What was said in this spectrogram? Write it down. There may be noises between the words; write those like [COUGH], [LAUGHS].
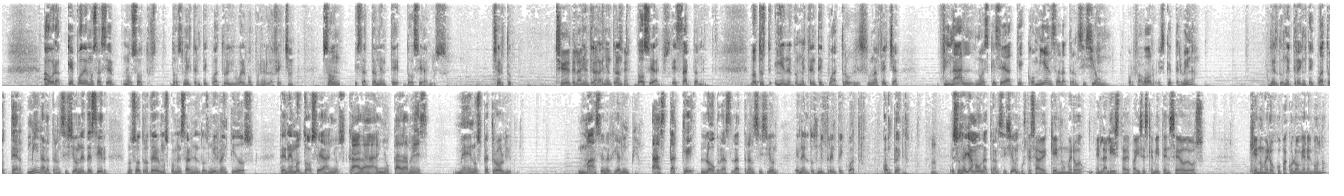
Ahora, ¿qué podemos hacer nosotros? 2034 y vuelvo a poner la fecha. Son exactamente 12 años, ¿cierto? Sí, desde el año Desde entrante. el año entrante, Sí. 12 años, exactamente. Nosotros, y en el 2034 es una fecha final, no es que sea que comienza la transición, por favor, es que termina. En el 2034 termina la transición, es decir, nosotros debemos comenzar en el 2022, tenemos 12 años, cada año, cada mes, menos petróleo, más energía limpia, hasta que logras la transición en el 2034, completa. Eso se llama una transición. ¿Usted sabe qué número en la lista de países que emiten CO2, qué número ocupa Colombia en el mundo?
